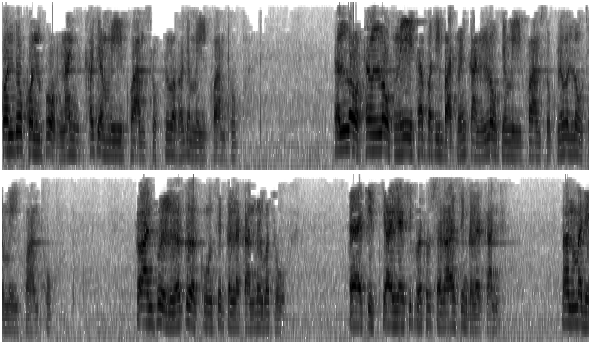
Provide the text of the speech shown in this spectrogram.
คนทุกคนพวกนั้นเขาจะมีความสุขหรือว่าเขาจะมีความทุกข์แลวโลกทั้งโลกนี้ถ้าปฏิบัติเหมือนกัน โลกจะมีความสุขหรือว่าโลกจะมีความทุกข์การช่วยเหลือเกื้อกูลซึ่งกันและกันด้วยวัตถุ แต่จิตใจยังคิดว่าทุสร้ายซึ่งกันและกัน นั่นไม่ได้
